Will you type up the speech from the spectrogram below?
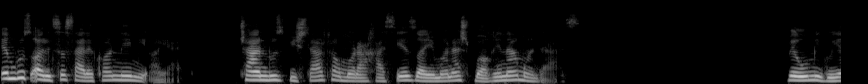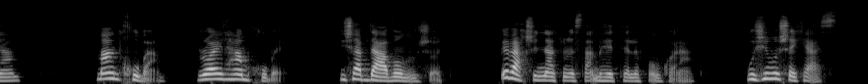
امروز آلیسا سر کار نمی آید. چند روز بیشتر تا مرخصی زایمانش باقی نمانده است. به او می‌گویم من خوبم. رایل هم خوبه. دیشب دعوامون شد. ببخشید نتونستم بهت تلفن کنم. گوشیمو شکست.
